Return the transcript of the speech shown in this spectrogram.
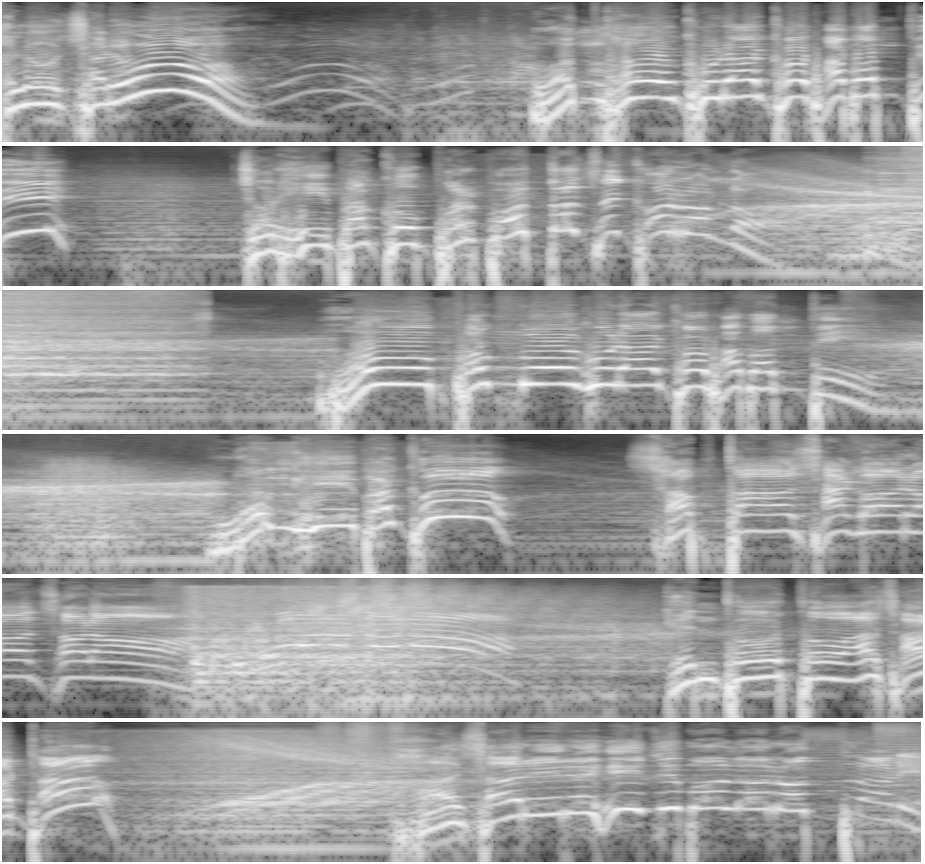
ହ୍ୟାଲୋ ଛାଡ଼ୁ ବନ୍ଧ ଗୁଡ଼ାକ ଭାବନ୍ତି ଚଢ଼ିବାକୁ ପର୍ବତ ଶିଖର ॐ भङ्गो गुणाख भवन्ति লঙ্ঘি বঙ্ঘ সপ্তা সাগর ছড় কিন্তু তো আষাঢ় হাসারের হিজবল রত্রাণে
